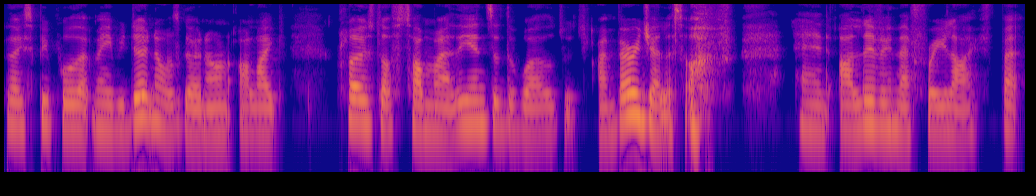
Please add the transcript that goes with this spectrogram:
those people that maybe don't know what's going on are like closed off somewhere at the ends of the world, which I'm very jealous of, and are living their free life. But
